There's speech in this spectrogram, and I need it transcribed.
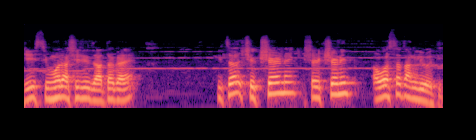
जी सिंहराशीची जातक आहे तिचं शिक्षण शैक्षणिक अवस्था चांगली होती.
